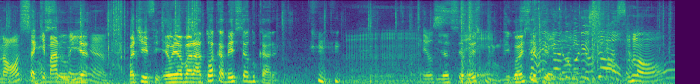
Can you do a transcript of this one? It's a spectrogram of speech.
Nossa, que Nossa, ia- barulhinho. Patife, eu ia varar a tua cabeça e a do cara. Eu Ia ser dois por um, igual esse aqui, ó. Nossa.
